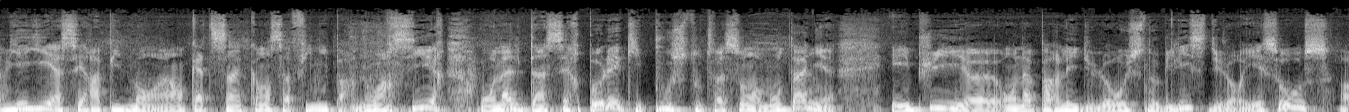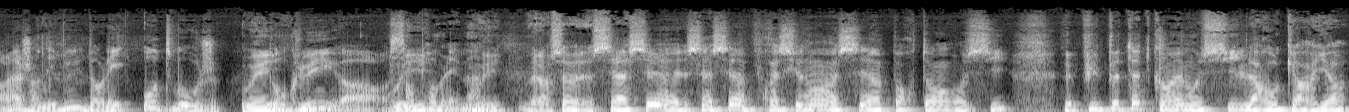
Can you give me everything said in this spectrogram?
vieillit assez rapidement. Hein. En 4-5 ans, ça finit par noircir. On a le thym serpolet qui pousse, de toute façon, en montagne. Et puis, euh, on a parlé du Laurus nobilis, du laurier sauce. Alors là, j'en ai vu dans les Hautes-Vosges. Oui. Donc lui, oh, sans problème. Hein. Oui. Alors c'est assez, c'est assez impressionnant, assez important aussi. Et puis peut-être quand même aussi l'araucaria, l'araucaria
